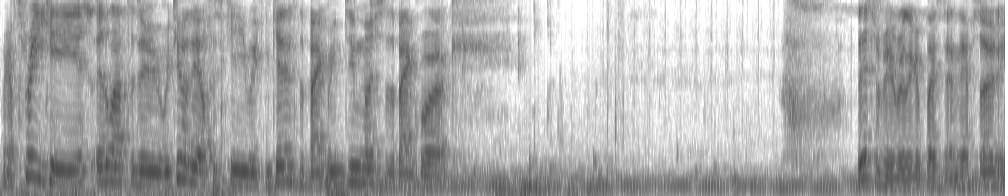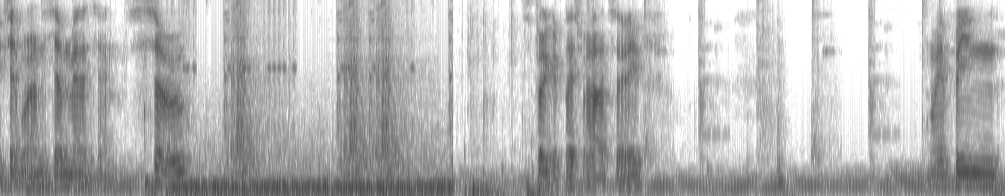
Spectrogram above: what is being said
We have three keys. It'll have to do... We do have the office key. We can get into the bank. We can do most of the bank work. This would be a really good place to end the episode, except we're only seven minutes in. So... It's a very good place for a hard save. I've been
